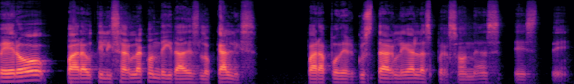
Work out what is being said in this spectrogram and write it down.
pero para utilizarla con deidades locales, para poder gustarle a las personas este,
